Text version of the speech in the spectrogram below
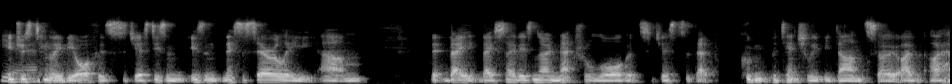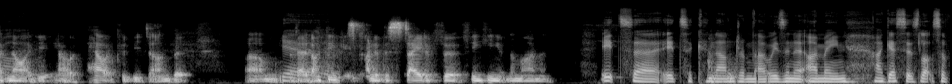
yeah. interestingly the authors suggest isn't isn't necessarily um, they they say there's no natural law that suggests that that couldn't potentially be done. So I, I have no idea how it, how it could be done, but um, yeah. that I think is kind of the state of the thinking at the moment. It's a it's a conundrum though, isn't it? I mean, I guess there's lots of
